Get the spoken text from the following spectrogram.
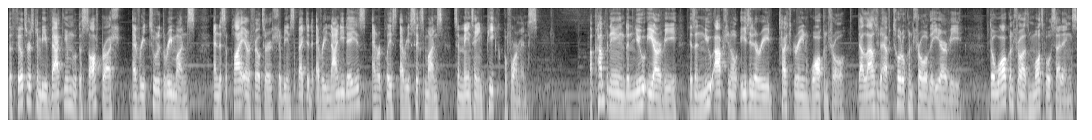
The filters can be vacuumed with a soft brush every two to three months, and the supply air filter should be inspected every 90 days and replaced every six months to maintain peak performance. Accompanying the new ERV is a new optional easy-to-read touchscreen wall control that allows you to have total control of the ERV. The wall control has multiple settings,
